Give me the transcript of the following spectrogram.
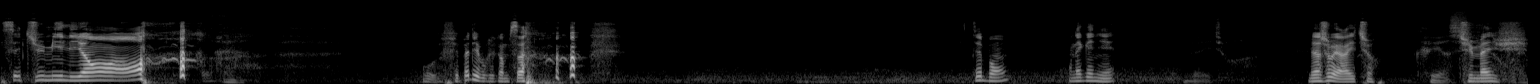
c'est humiliant. oh, fais pas des bruits comme ça. C'est bon, on a gagné. Bien joué, Raichu. Tu m'as eu.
